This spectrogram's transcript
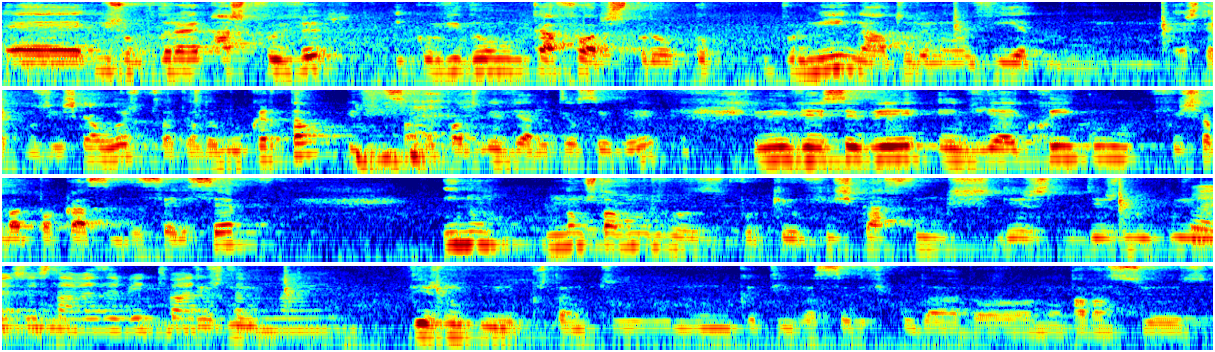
Eh, e o João Pedreiro acho que foi ver e convidou-me cá fora, esperou por, por mim, na altura não havia as tecnologias que há hoje, portanto ele deu-me um cartão e disse, olha, podes me enviar o teu CV. Eu enviei o CV, enviei currículo, fui chamado para o casting da série 7 e não, não estava nervoso, porque eu fiz castings desde, desde muito Pois, já estavas habituado desde muito- também. desde muito miúdo, portanto nunca tive essa dificuldade ou não estava ansioso.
